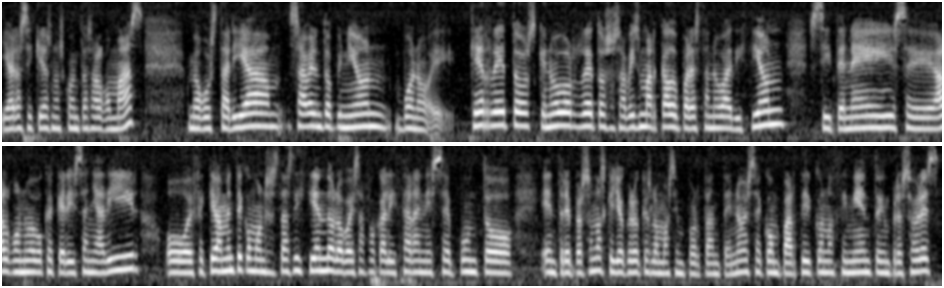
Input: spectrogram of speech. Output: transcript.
y ahora si quieres nos cuentas algo más. Me gustaría saber en tu opinión, bueno, eh, qué retos, qué nuevos retos os habéis marcado para esta nueva edición, si tenéis eh, algo nuevo que queréis añadir o efectivamente, como nos estás diciendo, lo vais a focalizar en ese punto entre personas que yo creo que es lo más importante, ¿no? Ese compartir conocimiento, impresores,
